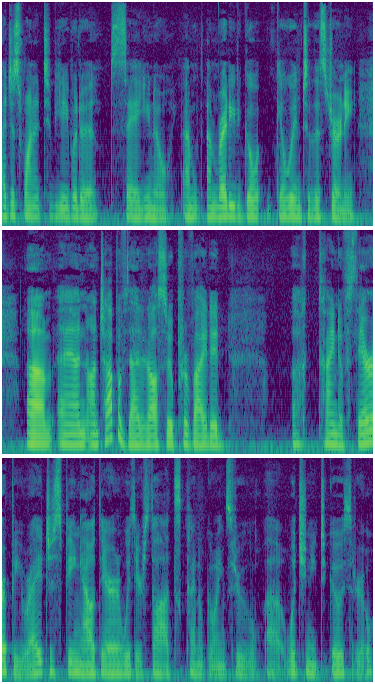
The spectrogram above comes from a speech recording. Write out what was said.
I just wanted to be able to say, you know, I'm, I'm ready to go go into this journey. Um, and on top of that, it also provided a kind of therapy, right? Just being out there with your thoughts, kind of going through uh, what you need to go through.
